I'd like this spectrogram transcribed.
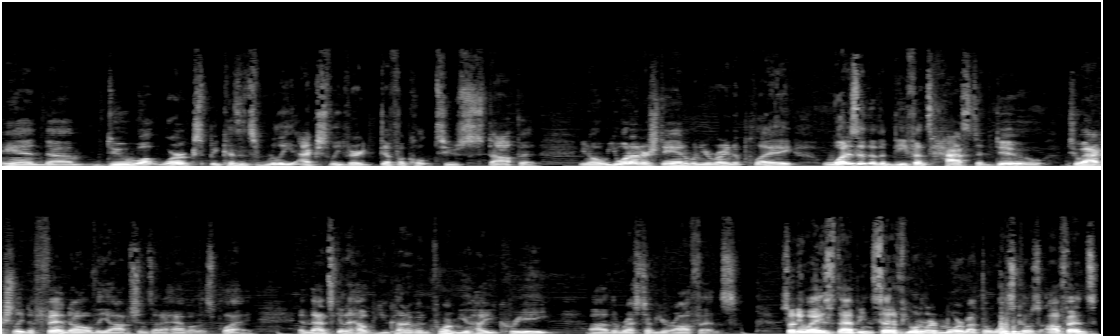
and um, do what works because it's really actually very difficult to stop it. You know, you want to understand when you're running a play, what is it that the defense has to do to actually defend all of the options that I have on this play? And that's going to help you kind of inform you how you create uh, the rest of your offense. So, anyways, that being said, if you want to learn more about the West Coast offense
